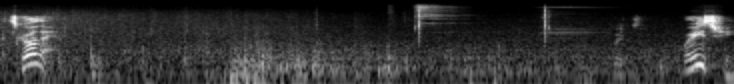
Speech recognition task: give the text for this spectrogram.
Let's go then. Wait, where is she?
